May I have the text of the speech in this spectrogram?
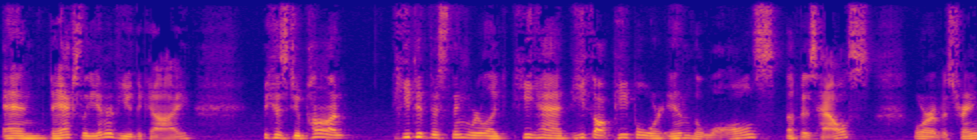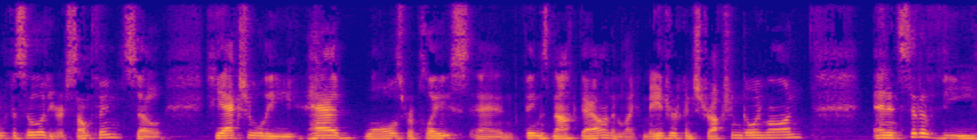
And they actually interviewed the guy because Dupont, he did this thing where like he had, he thought people were in the walls of his house or of his training facility or something. So he actually had walls replaced and things knocked down and like major construction going on. And instead of the,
